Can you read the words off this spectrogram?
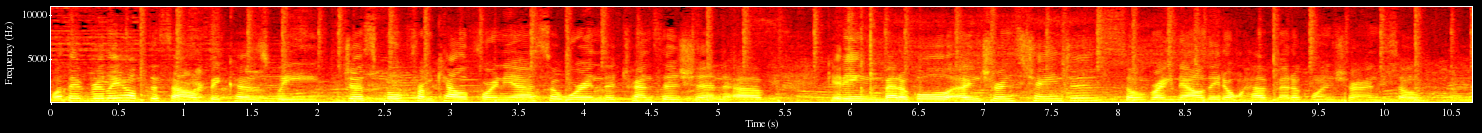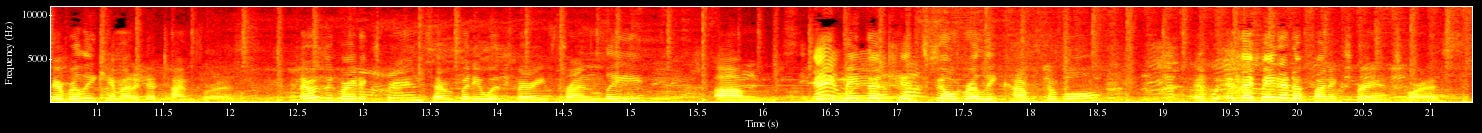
Well, they've really helped us out because we just moved from California, so we're in the transition of getting medical insurance changes. So right now they don't have medical insurance, so it really came at a good time for us. It was a great experience. Everybody was very friendly. Um, they made the kids feel really comfortable. And they made it a fun experience for us.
